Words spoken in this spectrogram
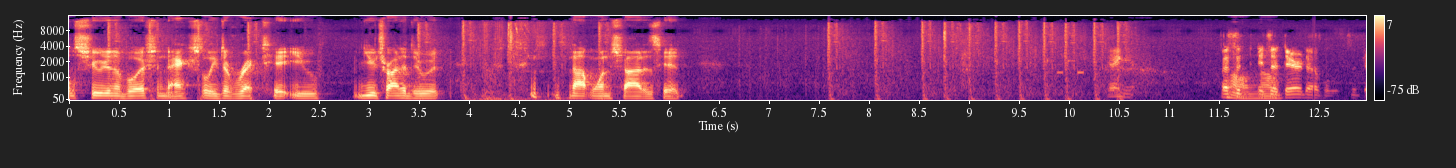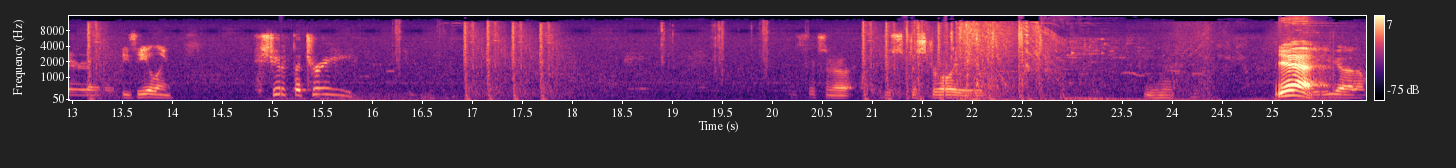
people shoot in a bush and actually direct hit you, you try to do it. Not one shot is hit. Dang it. That's Oh, a, It's a daredevil. It's a daredevil. He's healing. Shoot the tree. He's fixing to just destroy you. Yeah. You got him.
